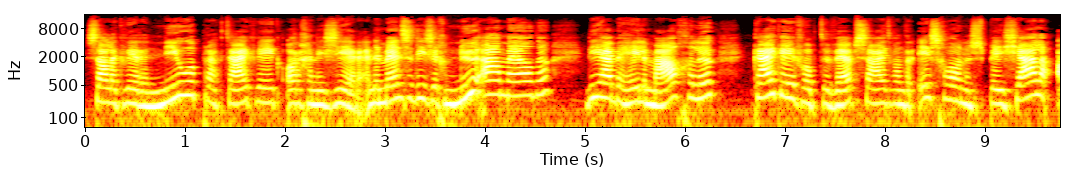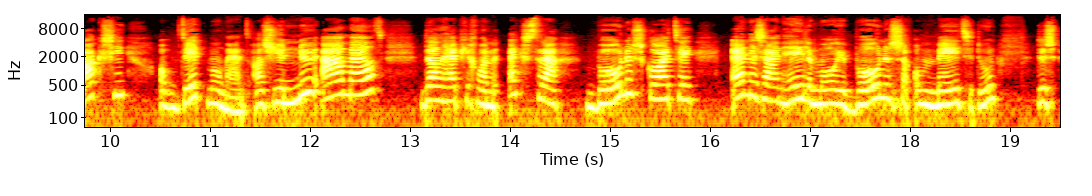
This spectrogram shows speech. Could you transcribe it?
zal ik weer een nieuwe praktijkweek organiseren. En de mensen die zich nu aanmelden, die hebben helemaal geluk. Kijk even op de website, want er is gewoon een speciale actie op dit moment. Als je nu aanmeldt, dan heb je gewoon een extra bonuskorting. En er zijn hele mooie bonussen om mee te doen. Dus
